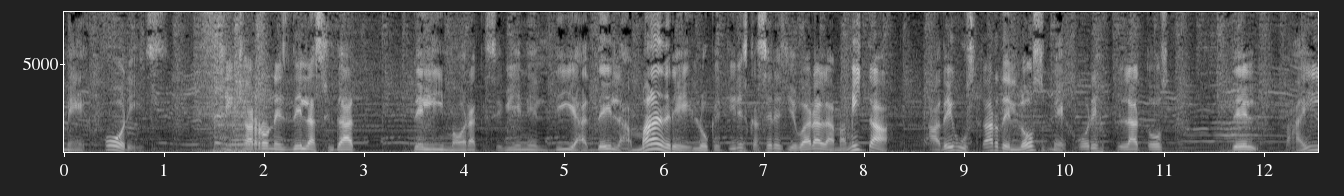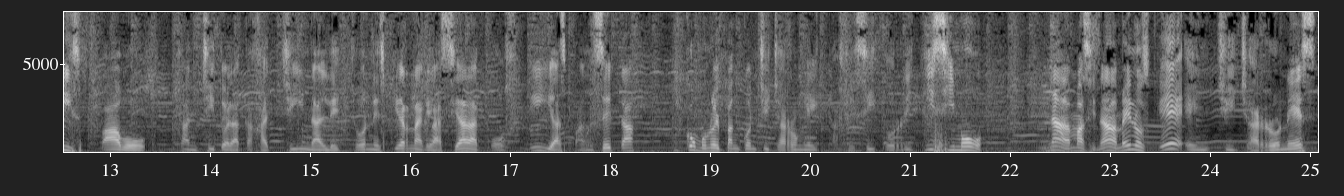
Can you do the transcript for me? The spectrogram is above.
mejores chicharrones de la ciudad de Lima. Ahora que se viene el Día de la Madre, lo que tienes que hacer es llevar a la mamita a degustar de los mejores platos del país. Pavo, chanchito de la caja china, lechones, pierna glaciada, costillas, panceta y como no el pan con chicharrón, el cafecito riquísimo. Nada más y nada menos que en chicharrones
